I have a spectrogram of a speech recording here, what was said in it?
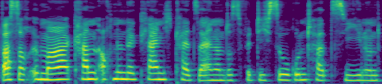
was auch immer, kann auch nur eine Kleinigkeit sein und das wird dich so runterziehen und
